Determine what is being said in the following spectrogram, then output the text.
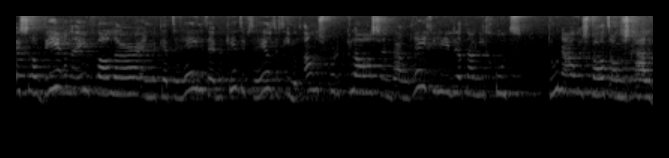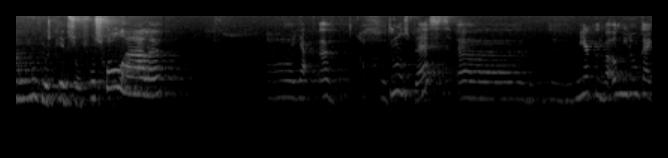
nou is er alweer een invaller. En ik heb de hele tijd, mijn kind heeft de hele tijd iemand anders voor de klas. En waarom regelen jullie dat nou niet goed? Doe nou eens wat, anders haal ik, moet mijn kind soms van school halen. Uh, ja, uh, we doen ons best. Uh, meer kunnen we ook niet doen. Kijk,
